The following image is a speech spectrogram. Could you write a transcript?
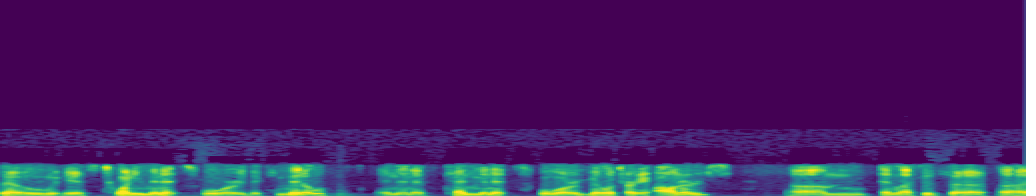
So it's 20 minutes for the committal, and then it's 10 minutes for military honors, um, unless it's a, a,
